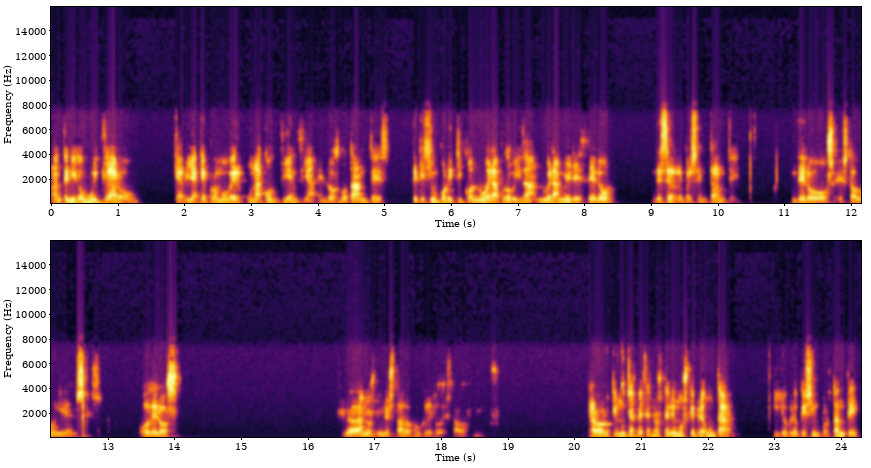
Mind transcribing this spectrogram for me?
han tenido muy claro que había que promover una conciencia en los votantes de que si un político no era provida, no era merecedor de ser representante de los estadounidenses o de los ciudadanos de un estado concreto de Estados Unidos. Claro, lo que muchas veces nos tenemos que preguntar, y yo creo que es importante,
